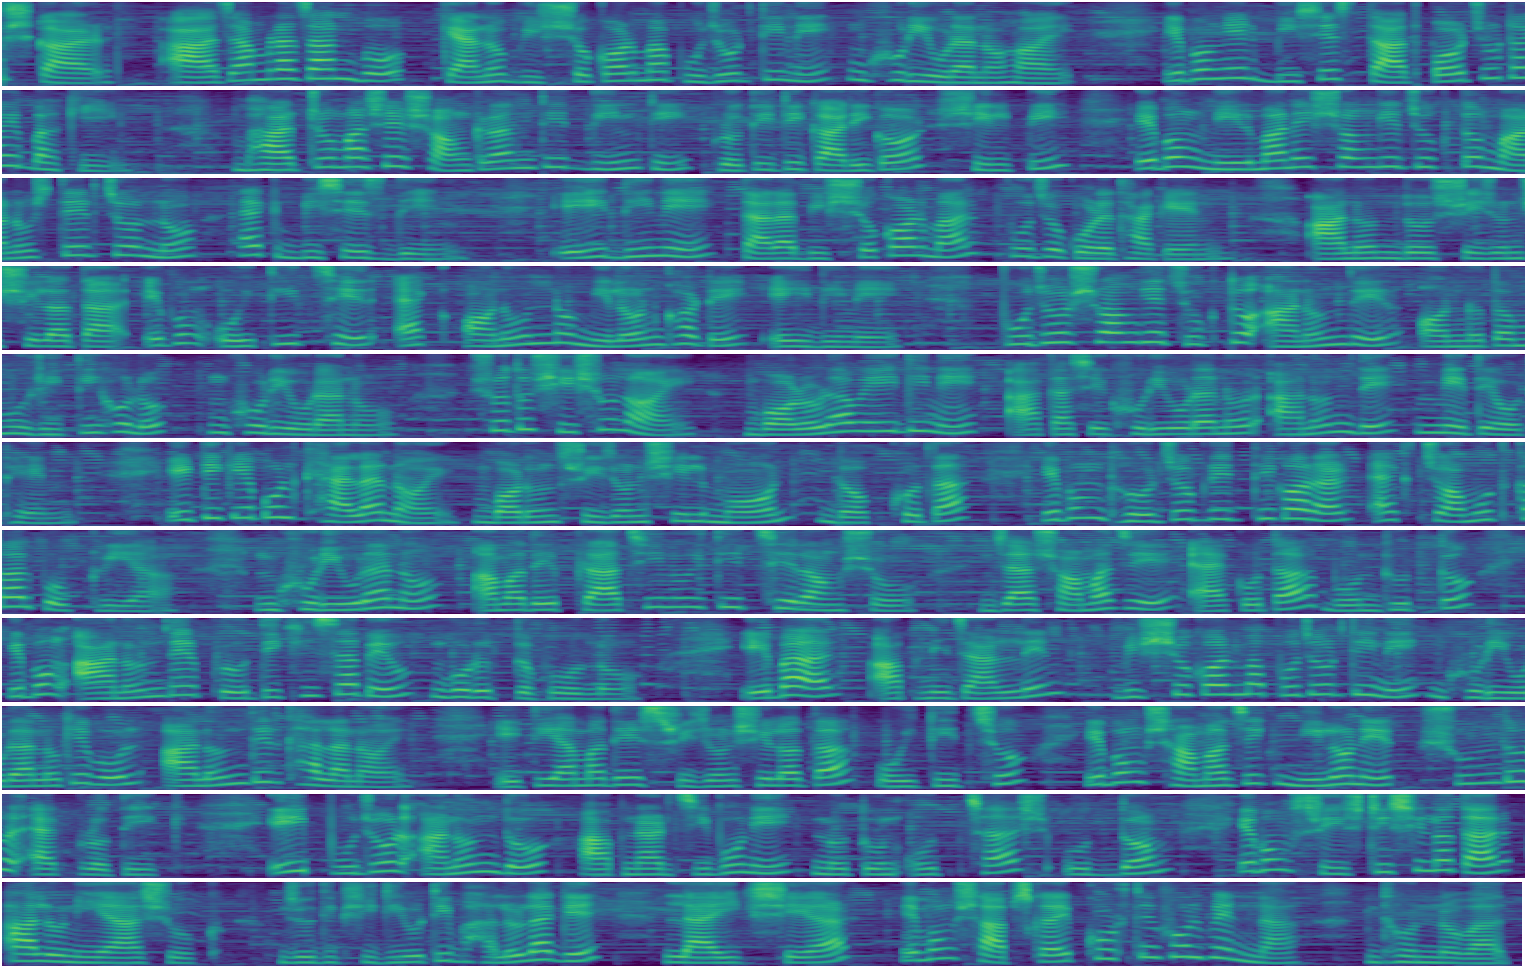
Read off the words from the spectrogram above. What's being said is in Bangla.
নমস্কার। আজ আমরা জানব কেন বিশ্বকর্মা পুজোর দিনে ঘুড়ি উড়ানো হয় এবং এর বিশেষ তাৎপর্যটাই বা কী? ভাদ্র মাসের সংক্রান্তির দিনটি প্রতিটি কারিগর, শিল্পী এবং নির্মাণের সঙ্গে যুক্ত মানুষদের জন্য এক বিশেষ দিন। এই দিনে তারা বিশ্বকর্মার পুজো করে থাকেন। আনন্দ, সৃজনশীলতা এবং ঐতিহ্যের এক অনন্য মিলন ঘটে এই দিনে। পুজোর সঙ্গে যুক্ত আনন্দের অন্যতম রীতি হল ঘুড়ি ওড়ানো। শুধু শিশু নয়, বড়রাও এই দিনে আকাশে ঘুড়ি ওড়ানোর আনন্দে মেতে ওঠেন। এটি কেবল খেলা নয়, বরং সৃজনশীল মন, দক্ষতা এবং ধৈর্য বৃদ্ধি করার এক চমৎকার প্রক্রিয়া। ঘুড়ি উড়ানো আমাদের প্রাচীন ঐতিহ্যের অংশ, যা সমাজে একতা, বন্ধুত্ব এবং আনন্দের প্রতীক হিসাবেও গুরুত্বপূর্ণ। এবার আপনি জানলেন বিশ্বকর্মা পুজোর দিনে ঘুড়ি উড়ানো কেবল আনন্দের খেলা নয়। এটি আমাদের সৃজনশীলতা, ঐতিহ্য এবং সামাজিক মিলনের সুন্দর এক প্রতীক। এই পুজোর আনন্দ আপনার জীবনে নতুন উচ্ছ্বাস, উদ্যম এবং সৃষ্টিশীলতার আলো নিয়ে আসুক। যদি ভিডিওটি ভালো লাগে, লাইক, শেয়ার এবং সাবস্ক্রাইব করতে ভুলবেন না। ধন্যবাদ।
